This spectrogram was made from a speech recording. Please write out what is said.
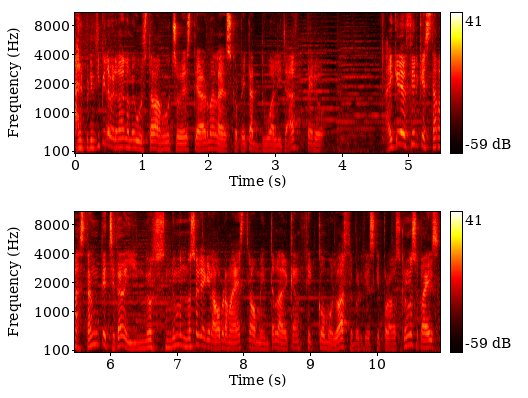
Al principio la verdad no me gustaba mucho este arma, la escopeta dualidad, pero hay que decir que está bastante chetada y no, no, sabía que la obra maestra aumentaba el alcance como lo hace, porque es que por los que no lo sepáis,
